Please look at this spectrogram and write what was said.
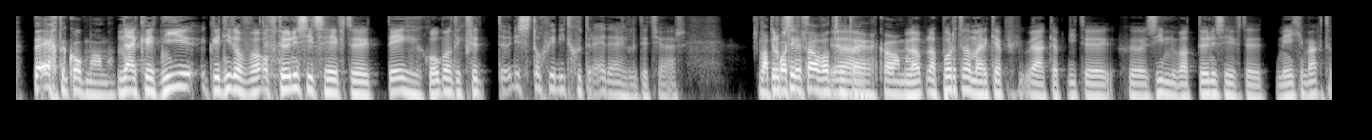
De echte kopmannen. Nou, ik weet niet, ik weet niet of, of Teunis iets heeft tegengekomen. Want ik vind Teunis toch weer niet goed rijden eigenlijk dit jaar. Laporte heeft wel wat ja. tegengekomen. La- Laporte wel, maar ik heb, ja, ik heb niet eh, gezien wat Teunis heeft eh, meegemaakt.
